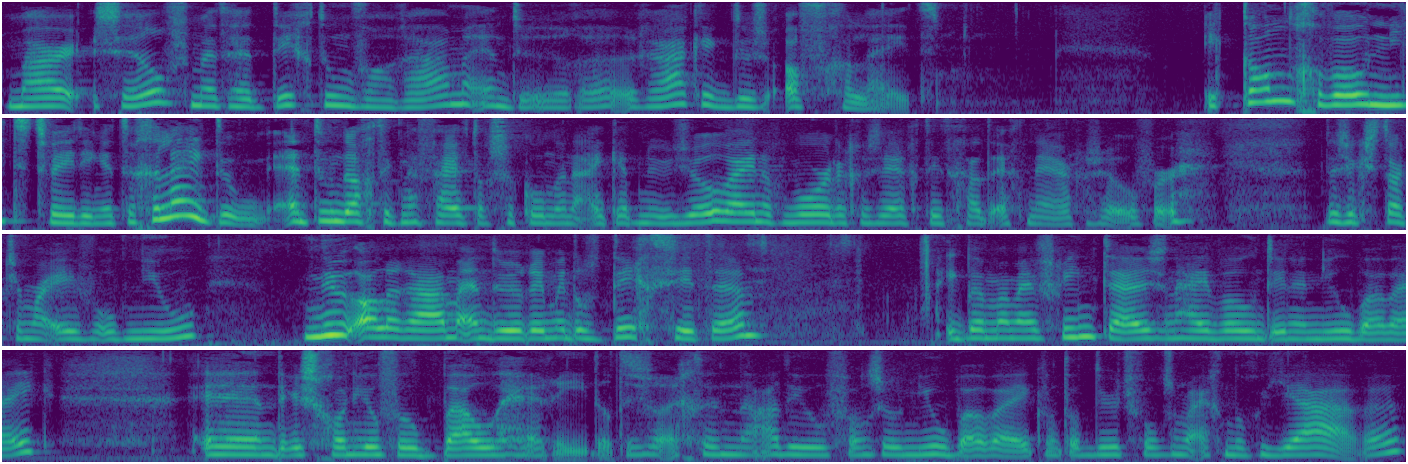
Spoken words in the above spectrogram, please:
Maar zelfs met het dichtdoen van ramen en deuren raak ik dus afgeleid ik kan gewoon niet twee dingen tegelijk doen. En toen dacht ik na 50 seconden, nou, ik heb nu zo weinig woorden gezegd, dit gaat echt nergens over. Dus ik start er maar even opnieuw. Nu alle ramen en deuren inmiddels dicht zitten. Ik ben bij mijn vriend thuis en hij woont in een nieuwbouwwijk. En er is gewoon heel veel bouwherrie. Dat is wel echt een nadeel van zo'n nieuwbouwwijk, want dat duurt volgens mij echt nog jaren.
